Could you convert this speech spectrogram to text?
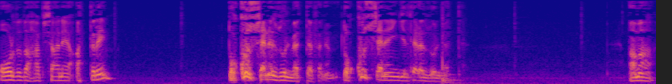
Orada da hapishaneye attırayım. Dokuz sene zulmetti efendim. Dokuz sene İngiltere zulmetti. Ama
